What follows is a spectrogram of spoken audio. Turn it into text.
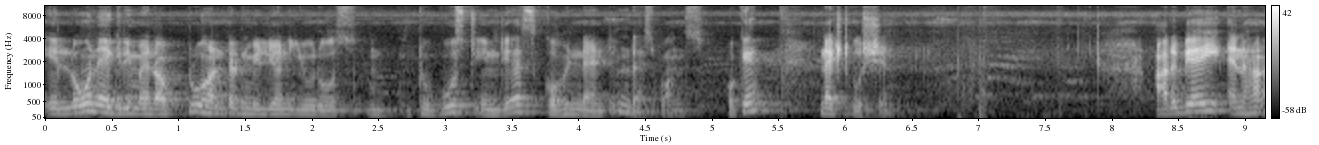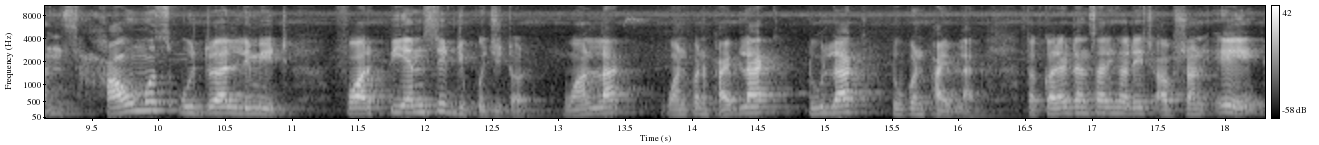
a loan agreement of 200 million euros to boost India's COVID-19 response. Okay, next question. RBI enhance how much withdrawal limit for PMC depositor 1 lakh, 1.5 lakh, 2 lakh, 2.5 lakh. The correct answer here is option A,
